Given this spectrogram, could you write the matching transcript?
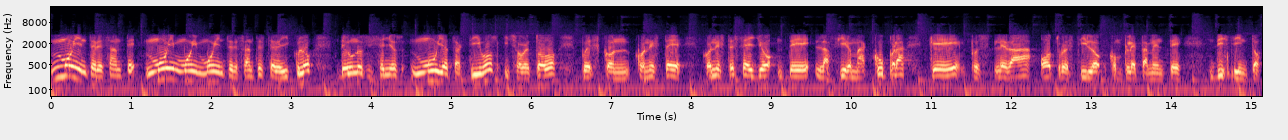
Muy interesante, muy, muy, muy interesante este vehículo, de unos diseños muy atractivos y sobre todo pues con, con este con este sello de la firma Cupra que pues le da otro estilo completamente distinto.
